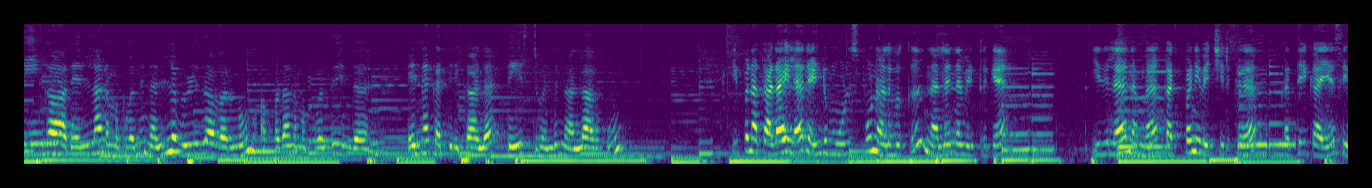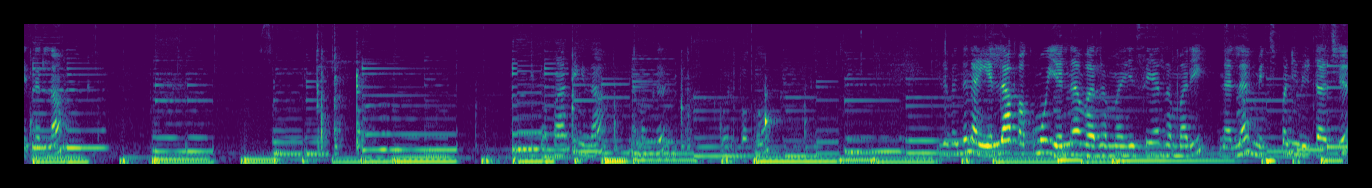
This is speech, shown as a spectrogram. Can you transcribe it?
தேங்காய் அதெல்லாம் நமக்கு வந்து நல்ல விழுதாக வரணும். அப்போ தான் நமக்கு வந்து இந்த எண்ணெய் கத்திரிக்காயில் டேஸ்ட் வந்து நல்லாயிருக்கும் இப்போ நான் கடாயில் ரெண்டு மூணு ஸ்பூன் அளவுக்கு நல்லெண்ணெய் விட்டுருக்கேன். இதில் நம்ம கட் பண்ணி வச்சிருக்கிற கத்திரிக்காயை சேர்த்துடலாம். இப்போ பார்த்தீங்கன்னா நமக்கு ஒரு பக்கம் இது வந்து நான் எல்லா பக்கமும் எண்ணெய் வர்ற மாதிரி சேர்ற மாதிரி நல்லா மிக்ஸ் பண்ணி விட்டாச்சு.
